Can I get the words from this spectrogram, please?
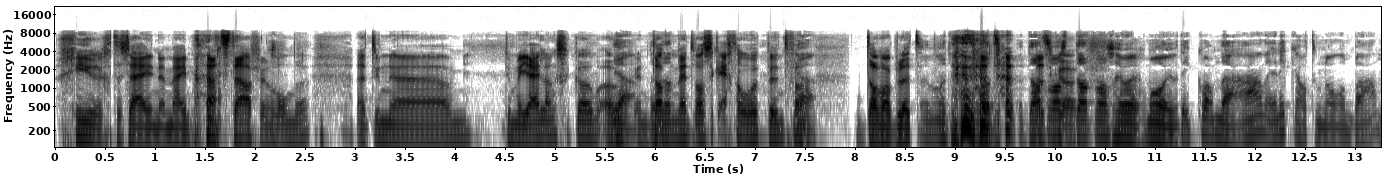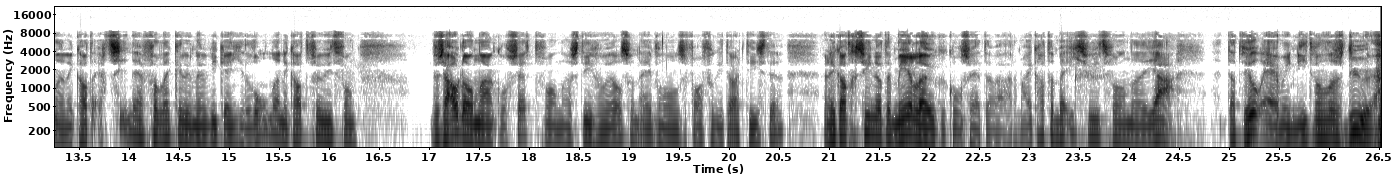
gierig te zijn naar mijn maatstaf in Londen. En toen, ehm, toen ben jij langsgekomen ook. Ja, en dat, dat- moment was ik echt al op het punt van, Ja. dan maar blut. Eh, want- want dat, was, go. dat was heel erg mooi. Want ik kwam daar aan en ik had toen al een baan. En ik had echt zin even lekker in een weekendje Londen. En ik had zoiets van... We zouden al naar een concert van eh, Steven Wilson, een van onze favoriete artiesten. En ik had gezien dat er meer leuke concerten waren. Maar ik had een beetje zoiets van... eh, ja, dat wil Erwin niet, want dat is duur.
